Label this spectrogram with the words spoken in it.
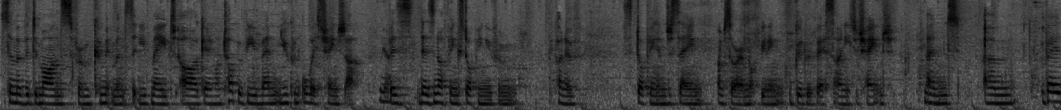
some of the demands from commitments that you've made are getting on top of you, then you can always change that. Yeah. There's there's nothing stopping you from kind of stopping and just saying, I'm sorry, I'm not feeling good with this. I need to change. And um, there,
